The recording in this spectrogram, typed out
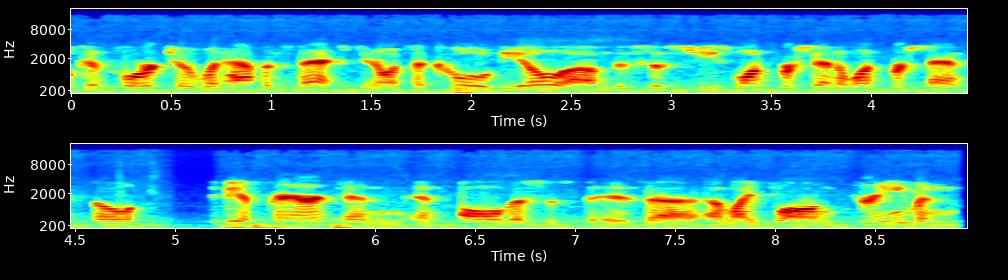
looking forward to what happens next. You know, it's a cool deal. Um, this is she's one percent of one percent, so to be a parent and and all this is is a, a lifelong dream, and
